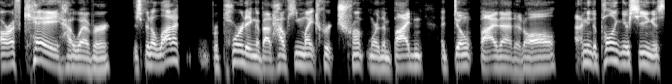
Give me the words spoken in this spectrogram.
RFK, however, there's been a lot of reporting about how he might hurt Trump more than Biden. I don't buy that at all. I mean, the polling you're seeing is,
